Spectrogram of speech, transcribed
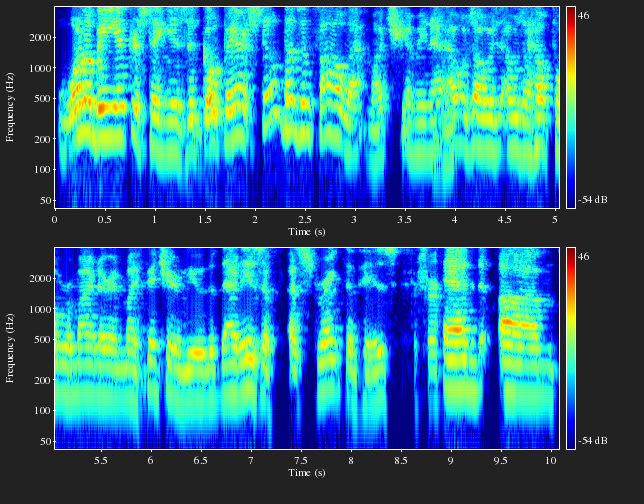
what'll be interesting is that Gobert still doesn't foul that much. I mean, mm-hmm. I was always I was a helpful reminder in my Finch interview that that is a, a strength of his. For sure. And um,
